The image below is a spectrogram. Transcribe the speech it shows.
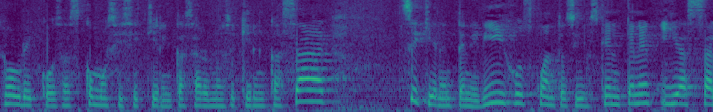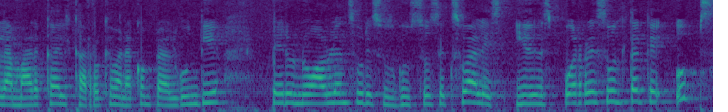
sobre cosas como si se quieren casar o no se quieren casar, si quieren tener hijos, cuántos hijos quieren tener y hasta la marca del carro que van a comprar algún día, pero no hablan sobre sus gustos sexuales y después resulta que, ups,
